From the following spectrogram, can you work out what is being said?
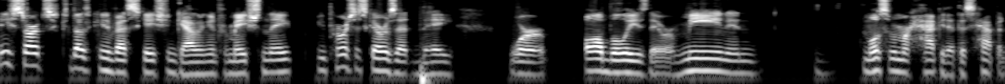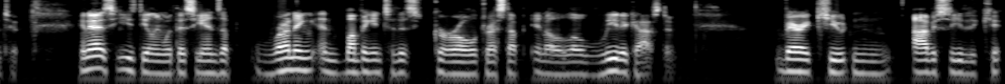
And he starts conducting an investigation, gathering information. They he pretty much discovers that they were all bullies, they were mean, and most of them are happy that this happened to. And as he's dealing with this, he ends up running and bumping into this girl dressed up in a Lolita costume. Very cute, and obviously the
